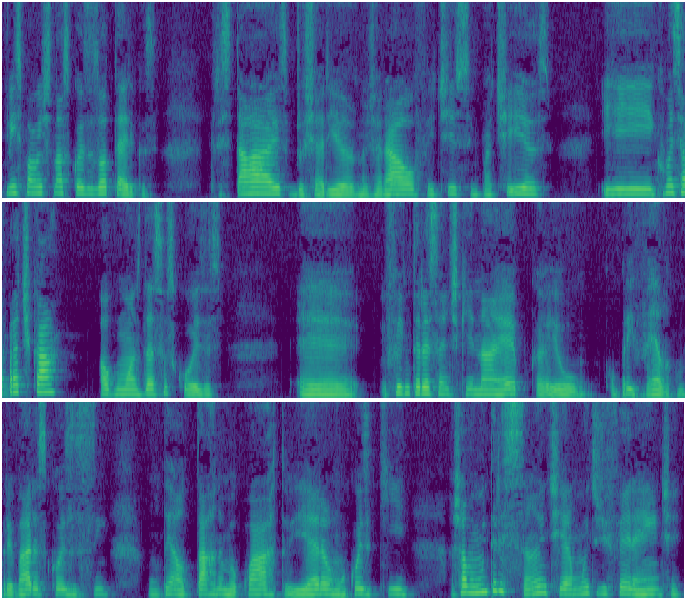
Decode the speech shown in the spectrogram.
principalmente nas coisas esotéricas, cristais, bruxaria no geral, feitiços, simpatias, e comecei a praticar algumas dessas coisas. É, foi interessante que na época eu comprei vela, comprei várias coisas assim, montei altar no meu quarto e era uma coisa que achava muito interessante, era muito diferente.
